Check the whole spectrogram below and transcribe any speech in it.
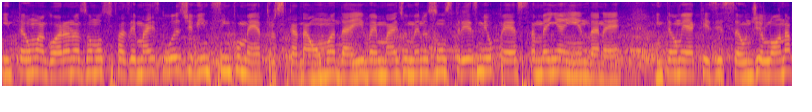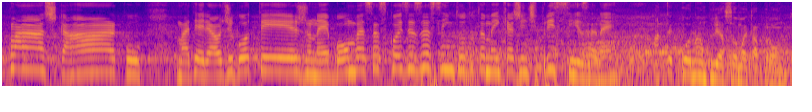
Então agora nós vamos fazer mais duas de 25 metros cada uma. Daí vai mais ou menos uns 3 mil pés também ainda, né? Então é aquisição de lona plástica, arco, material de gotejo, né? Bomba, essas coisas assim, tudo também que a gente precisa, né? Até quando a ampliação vai estar pronta?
